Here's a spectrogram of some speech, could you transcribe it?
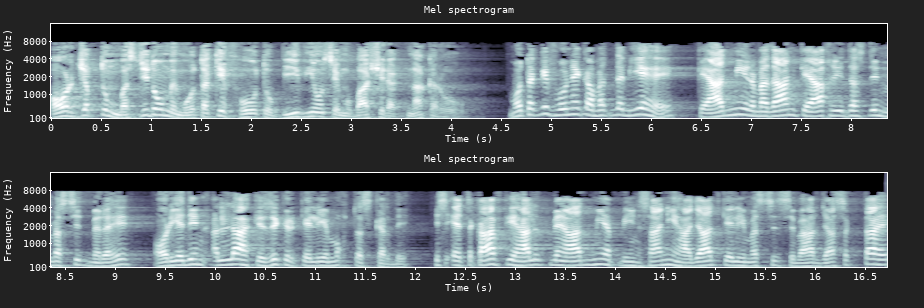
اور جب تم مسجدوں میں موتقف ہو تو بیویوں سے مباشرت نہ کرو۔ متقف ہونے کا مطلب یہ ہے کہ آدمی رمضان کے آخری دس دن مسجد میں رہے اور یہ دن اللہ کے ذکر کے لیے مختص کر دے۔ اس اعتکاف کی حالت میں آدمی اپنی انسانی حاجات کے لیے مسجد سے باہر جا سکتا ہے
